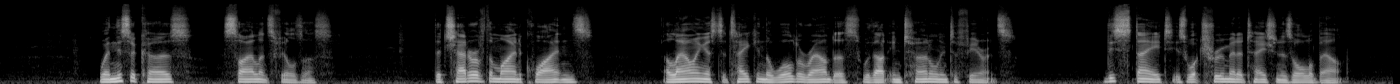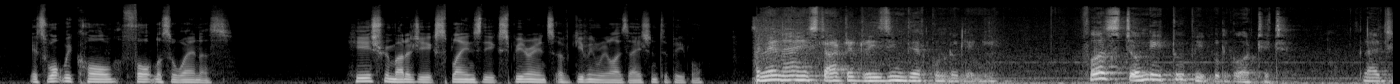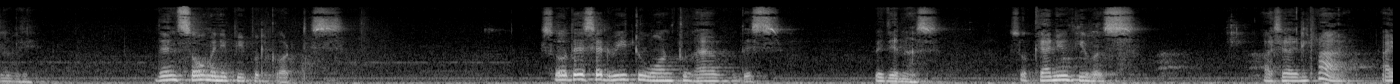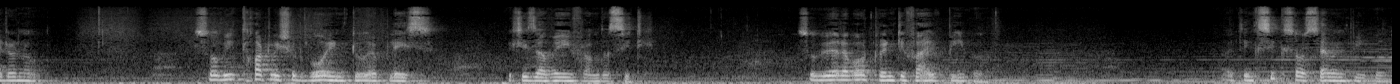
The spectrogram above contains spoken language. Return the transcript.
When this occurs, silence fills us. The chatter of the mind quietens, allowing us to take in the world around us without internal interference. This state is what true meditation is all about. It's what we call thoughtless awareness. Here, Sri Mataji explains the experience of giving realization to people. When I started raising their Kundalini, First, only two people got it, gradually. Then, so many people got this. So they said, We too want to have this within us. So, can you give us? I said, I'll try. I don't know. So, we thought we should go into a place which is away from the city. So, we were about 25 people. I think six or seven people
